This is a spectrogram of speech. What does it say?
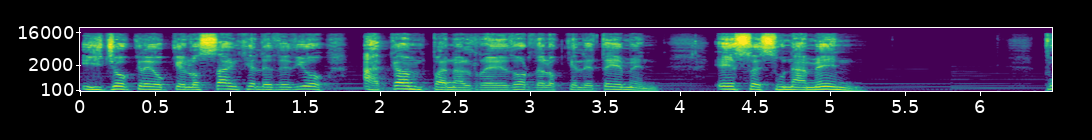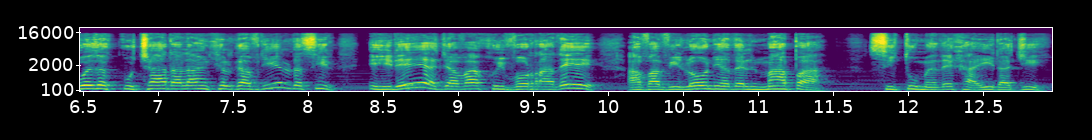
Y yo creo que los ángeles de Dios acampan alrededor de los que le temen. Eso es un amén. Puedo escuchar al ángel Gabriel decir, iré allá abajo y borraré a Babilonia del mapa si tú me dejas ir allí.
